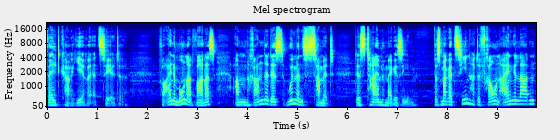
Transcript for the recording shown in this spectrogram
Weltkarriere erzählte. Vor einem Monat war das am Rande des Women's Summit des Time Magazine. Das Magazin hatte Frauen eingeladen,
